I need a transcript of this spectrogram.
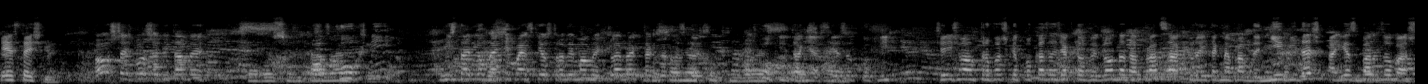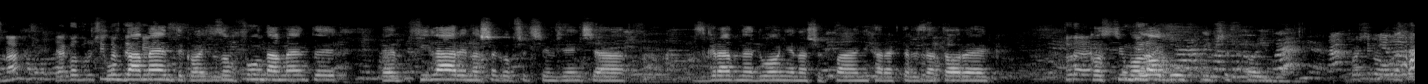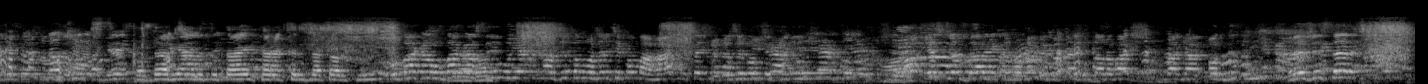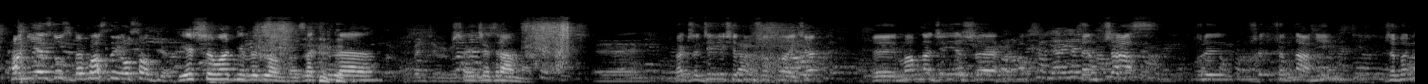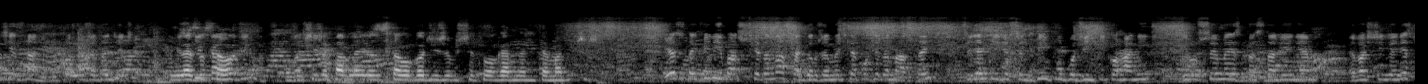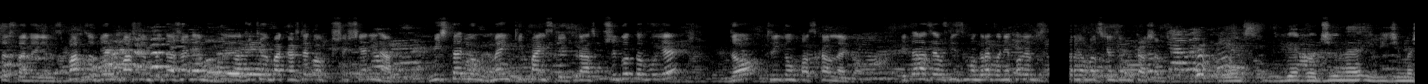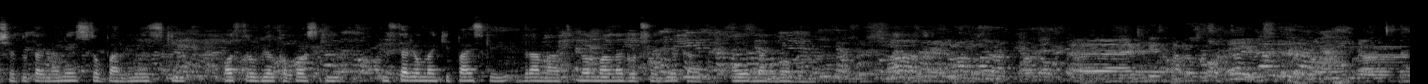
Jesteśmy. O, szczęść Boże, witamy od kuchni. Misterium Męki Pańskiej Ostrowie mamy chlebek, także wszystko jest od kuchni, tak jest- jest, od kuchni. Chcieliśmy Wam troszeczkę pokazać, jak to wygląda, ta praca, której tak naprawdę nie widać, a jest bardzo ważna. Jak odwrócimy w tej chwili... Fundamenty, kochani, to są fundamenty, e, filary naszego przedsięwzięcia, zgrabne dłonie naszych pań, charakteryzatorek, kostiumologów i wszystko inne. Prosimy o jest. Pozdrawiamy tutaj charakteryzatorki. Uwaga, uwaga, Brawo. streamujemy na żywo, możecie pomachać. Jesteśmy na żywo w chwili. O, jest ksiądz Darek, to możemy go też udorować. Uwaga, odgłos. Reżyser, Pan Jezus we własnej osobie. Jeszcze ładnie wygląda, za chwilę przejdzie dramat. Także dzieje się dużo, słuchajcie. Yy, Mam nadzieję, że ten czas, który prze- przed nami, że będziecie z nami, po prostu, że będziecie. Ile zostało, godzin. Ci, że Pawle, ile zostało godzin, żebyście tu ogarnęli temat i przyszli? Jest w tej chwili chyba 17, jak dobrze myślę, po 17, czyli jakieś jeszcze 2,5 godzinki, kochani, ruszymy z przedstawieniem, e, właściwie nie z przedstawieniem, z bardzo wielkim ważnym wydarzeniem w życiu chyba każdego chrześcijanina. Misterium Męki Pańskiej, która nas przygotowuje do Triduum Paschalnego. I teraz ja już nic mądrego nie powiem, Więc dwie godziny i widzimy się tutaj na miejscu, Park Miejski, Ostrów Wielkopolski, Misterium Męki Pańskiej, dramat normalnego człowieka, a jednak Boga.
